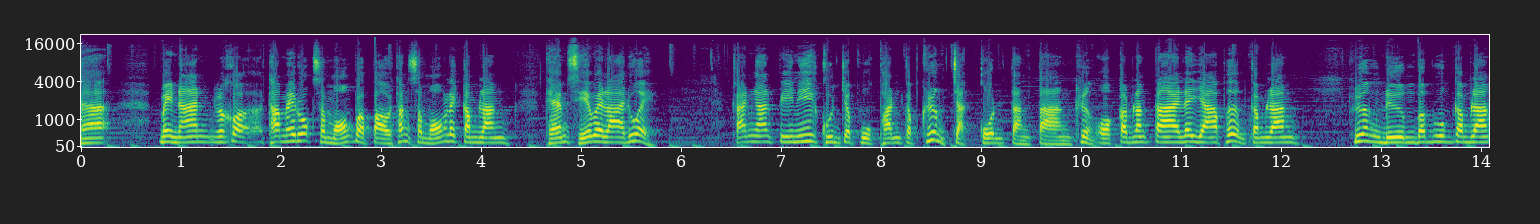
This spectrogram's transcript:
นะฮะไม่นานแล้วก็ทำให้โรกสมองเปล่าๆทั้งสมองและกำลังแถมเสียเวลาด้วย การงานปีนี้คุณจะผูกพันกับเครื่องจักรกลต่างๆ เครื่องออกกำลังกายและยาเพิ่มกำลัง เครื่องดื่มบำรุงกำลัง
